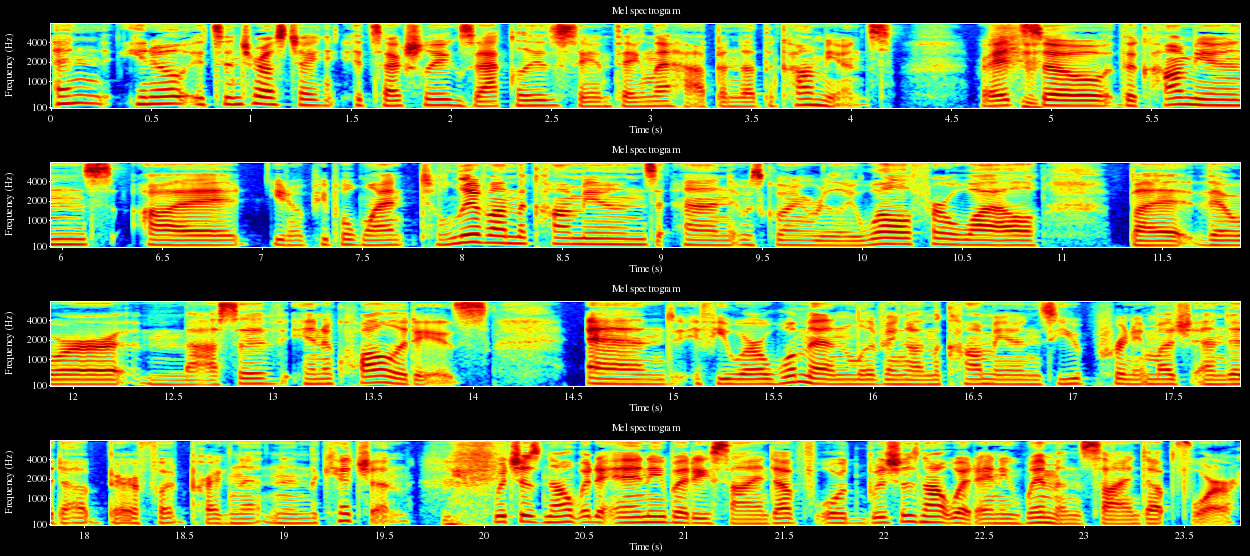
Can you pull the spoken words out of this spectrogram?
And, you know, it's interesting. It's actually exactly the same thing that happened at the communes, right? so the communes, uh, you know, people went to live on the communes and it was going really well for a while, but there were massive inequalities. And if you were a woman living on the communes, you pretty much ended up barefoot, pregnant, and in the kitchen, which is not what anybody signed up for, which is not what any women signed up for.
